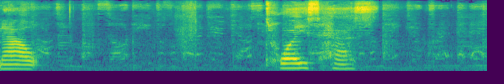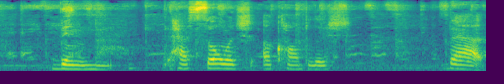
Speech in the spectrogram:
Now, Twice has been has so much accomplished that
